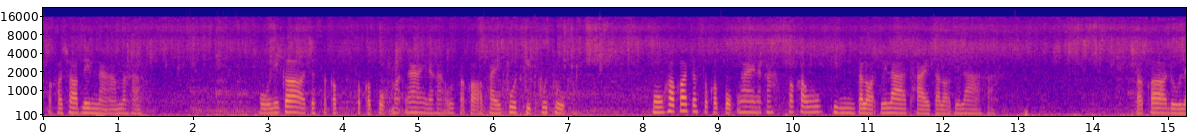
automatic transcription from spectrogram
เพราะเขาชอบเล่นน้ำนะคะหมูนี่ก็จะสกปสกปรกมากง่ายนะคะอ้ยขอขออภัยพูดผิดพูดถูก หมูเขาก็จะสกปรกง่ายนะคะ เพราะเขากินตลอดเวลาถ่ายตลอดเวลาค่ะ แล้วก็ดูแล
